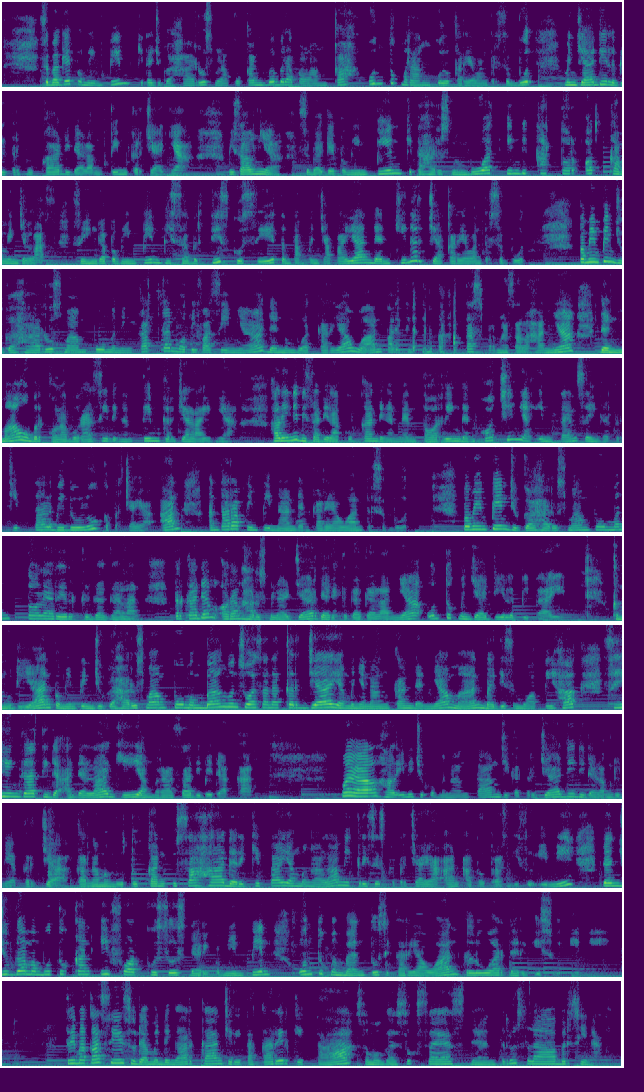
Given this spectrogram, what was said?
Sebagai pemimpin, kita juga harus melakukan beberapa langkah untuk merangkul karyawan tersebut menjadi lebih terbuka di dalam tim kerjanya. Misalnya, sebagai pemimpin, kita harus membuat indikator outcome yang jelas sehingga pemimpin bisa berdiskusi tentang pencapaian dan kinerja karyawan tersebut. Pemimpin juga harus mampu meningkatkan motivasinya dan membuat karyawan paling tidak terbuka atas permasalahannya dan mau berkolaborasi dengan tim kerja lainnya. Hal ini bisa dilakukan dengan mentoring dan coaching yang intens sehingga tercipta lebih dulu kepercayaan antara pimpinan dan karyawan tersebut. Pemimpin juga harus mampu mentolerir kegagalan. Terkadang orang harus belajar dari kegagalannya untuk menjadi lebih baik. Kemudian, pemimpin juga harus mampu membangun suasana kerja yang menyenangkan dan nyaman bagi semua pihak, sehingga tidak ada lagi yang merasa dibedakan. Well, hal ini cukup menantang jika terjadi di dalam dunia kerja karena membutuhkan usaha dari kita yang mengalami krisis kepercayaan atau trust isu ini dan juga membutuhkan effort khusus dari pemimpin untuk membantu si karyawan keluar dari isu ini. Terima kasih sudah mendengarkan cerita karir kita. Semoga sukses dan teruslah bersinar.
